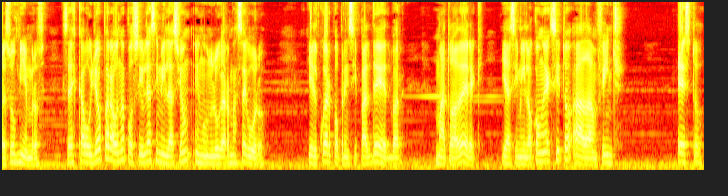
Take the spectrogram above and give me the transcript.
de sus miembros se escabulló para una posible asimilación en un lugar más seguro, y el cuerpo principal de Edvard mató a Derek y asimiló con éxito a Adam Finch. Esto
